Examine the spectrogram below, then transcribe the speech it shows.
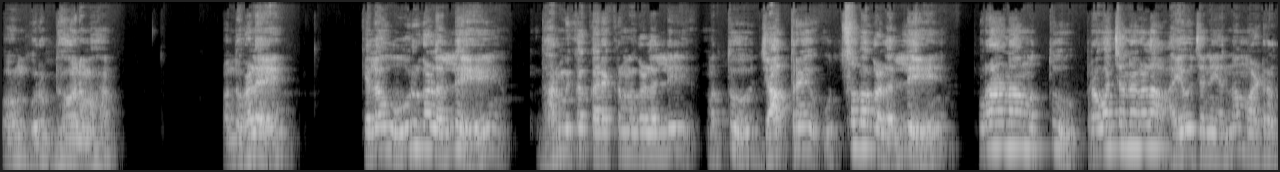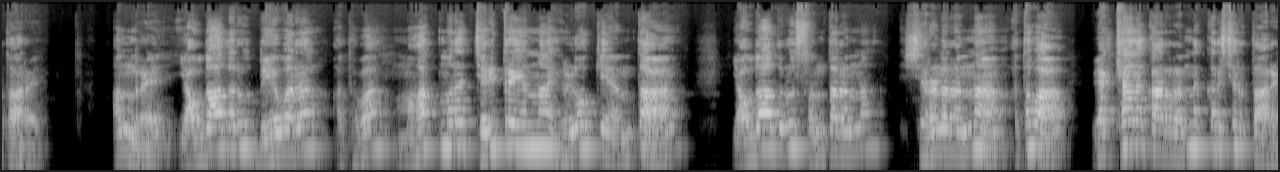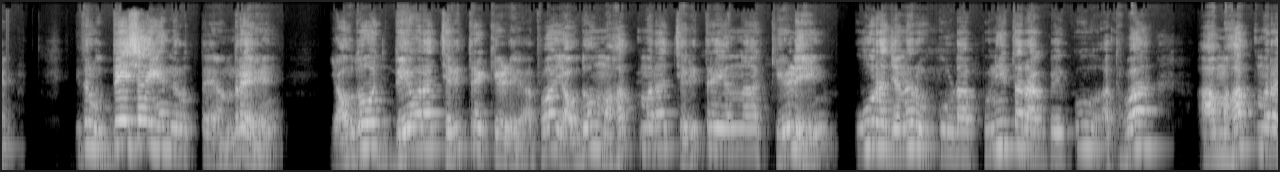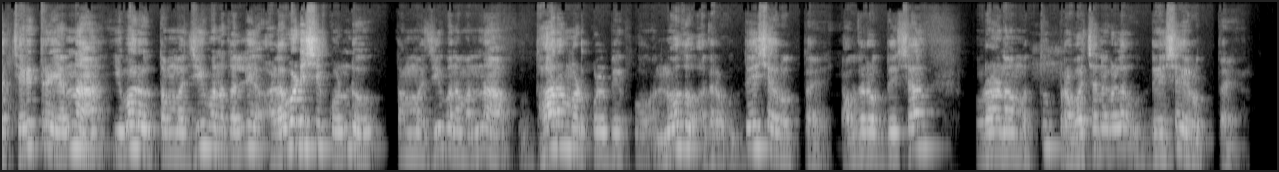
ಓಂ ಗುರುಭ್ಯೋ ನಮಃ. ಒಂದು ಹೊಳೆ ಕೆಲವು ಊರುಗಳಲ್ಲಿ ಧಾರ್ಮಿಕ ಕಾರ್ಯಕ್ರಮಗಳಲ್ಲಿ ಮತ್ತು ಜಾತ್ರೆ ಉತ್ಸವಗಳಲ್ಲಿ ಪುರಾಣ ಮತ್ತು ಪ್ರವಚನಗಳ ಆಯೋಜನೆಯನ್ನು ಮಾಡಿರುತ್ತಾರೆ. ಅಂದರೆ ಯಾವುದಾದರೂ ದೇವರ ಅಥವಾ ಮಹಾತ್ಮರ ಚರಿತ್ರೆಯನ್ನ ಹೇಳೋಕೆ ಅಂತ ಯಾವುದಾದರೂ ಸಂತರನ್ನ, ಶರಣರನ್ನ ಅಥವಾ ವ್ಯಾಖ್ಯಾನಕಾರರನ್ನ ಕರೆಸಿರ್ತಾರೆ ಇದರ ಉದ್ದೇಶ ಏನಿರುತ್ತೆ ಅಂದ್ರೆ ಯಾವುದೋ ದೇವರ ಚರಿತ್ರೆ ಕೇಳಿ ಅಥವಾ ಯಾವುದೋ ಮಹಾತ್ಮರ ಚರಿತ್ರೆಯನ್ನ ಕೇಳಿ ಊರ ಜನರು ಕೂಡ ಪುನೀತರಾಗಬೇಕು ಅಥವಾ ಆ ಮಹಾತ್ಮರ ಚರಿತ್ರೆಯನ್ನ ಇವರು ತಮ್ಮ ಜೀವನದಲ್ಲಿ ಅಳವಡಿಸಿಕೊಂಡು ತಮ್ಮ ಜೀವನವನ್ನ ಉದ್ಧಾರ ಮಾಡಿಕೊಳ್ಬೇಕು ಅನ್ನೋದು ಅದರ ಉದ್ದೇಶ ಇರುತ್ತೆ. ಯಾವುದರ ಉದ್ದೇಶ? ಪುರಾಣ ಮತ್ತು ಪ್ರವಚನಗಳ ಉದ್ದೇಶ ಇರುತ್ತೆ.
